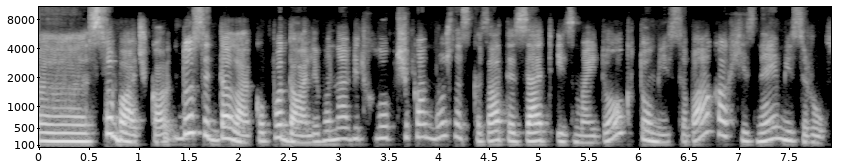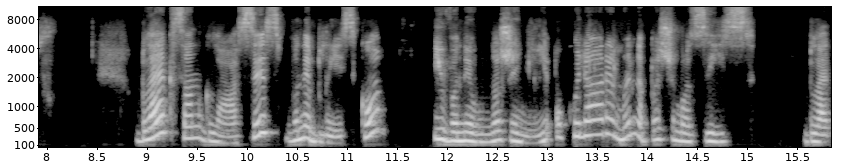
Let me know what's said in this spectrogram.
Е, собачка досить далеко, подалі вона від хлопчика. Можна сказати that is my dog, то мій собака, his name is Roof. Black sunglasses, вони близько, і вони в множині окуляри. Ми напишемо these black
